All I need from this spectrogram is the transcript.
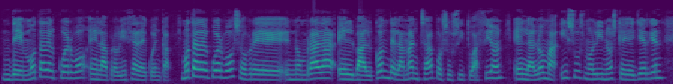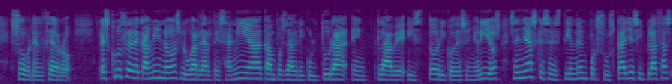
de Mota del Cuervo en la provincia de Cuenca. Mota del Cuervo, sobrenombrada el Balcón de La Mancha por su situación en la loma y sus molinos que yerguen sobre el cerro. Es cruce de caminos, lugar de artesanía, campos de agricultura, enclave histórico de señoríos, señas que se extienden por sus calles y plazas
